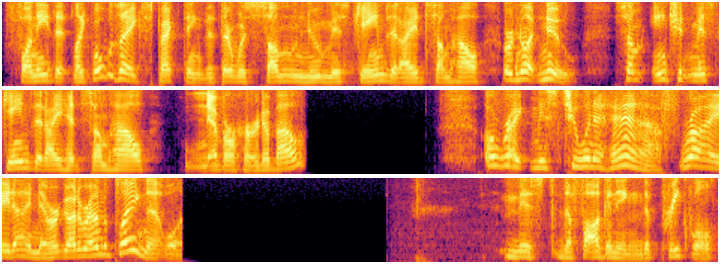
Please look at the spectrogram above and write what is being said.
funny that, like, what was I expecting? That there was some new Myst game that I had somehow, or not new, some ancient Myst game that I had somehow never heard about? Oh right, Myst Two and a Half. Right, I never got around to playing that one. Myst the Foggening, the prequel.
